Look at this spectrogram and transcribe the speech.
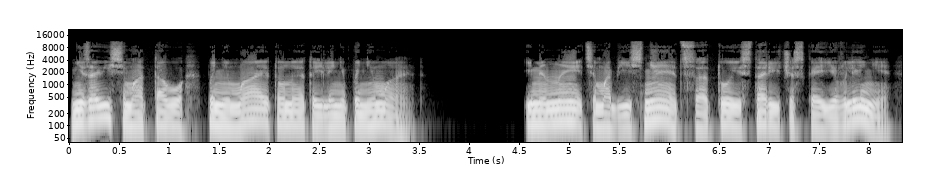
независимо от того, понимает он это или не понимает. Именно этим объясняется то историческое явление –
